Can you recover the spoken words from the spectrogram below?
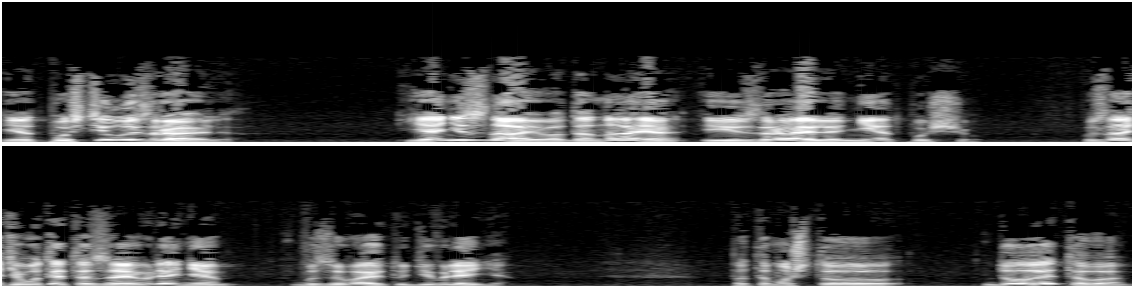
и отпустил Израиля. Я не знаю Адоная и Израиля не отпущу. Вы знаете, вот это заявление вызывает удивление. Потому что до этого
